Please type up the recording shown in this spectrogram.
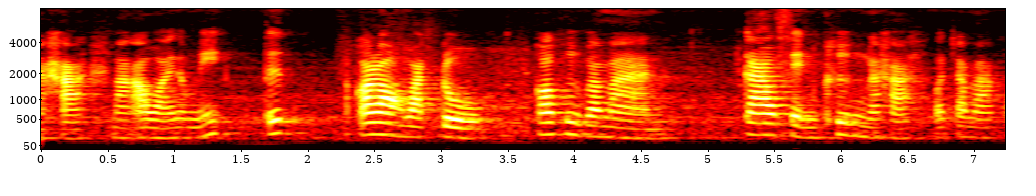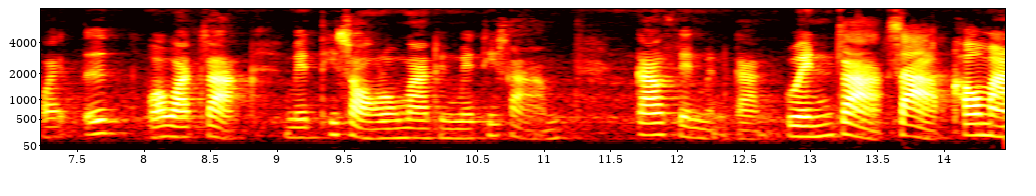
นะคะ มาร์กเอาไว้ตรงนี้ตึ๊ดแล้วก็ลองวัดดูก็คือประมาณ9เซนครึ่งนะคะ ก็จะมาร์กไว้ตึ๊ดก็วัดจากเม็ดที่ 2 ลงมาถึงเม็ดที่ 3 9เซนเหมือนกัน เว้นจากสาบเข้ามา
